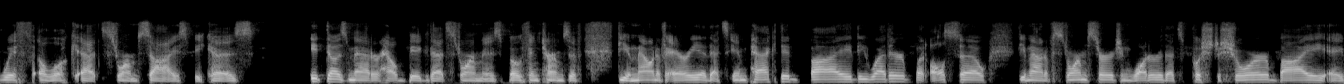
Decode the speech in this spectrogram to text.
with a look at storm size because it does matter how big that storm is, both in terms of the amount of area that's impacted by the weather, but also the amount of storm surge and water that's pushed ashore by a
